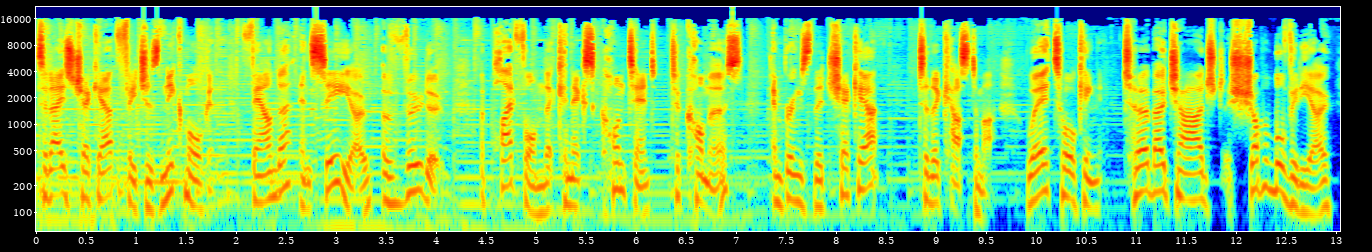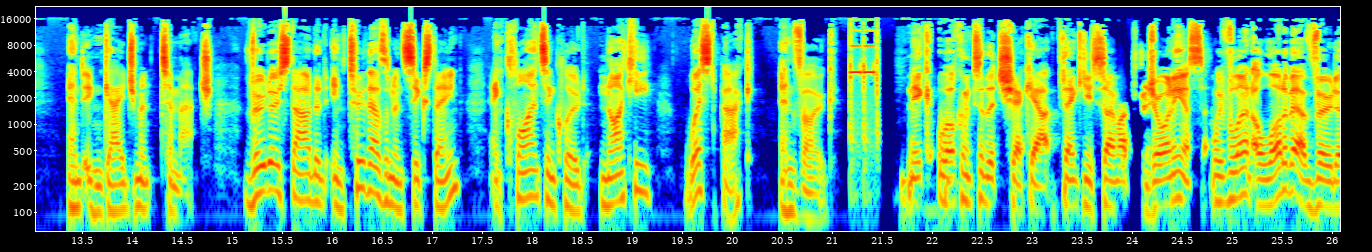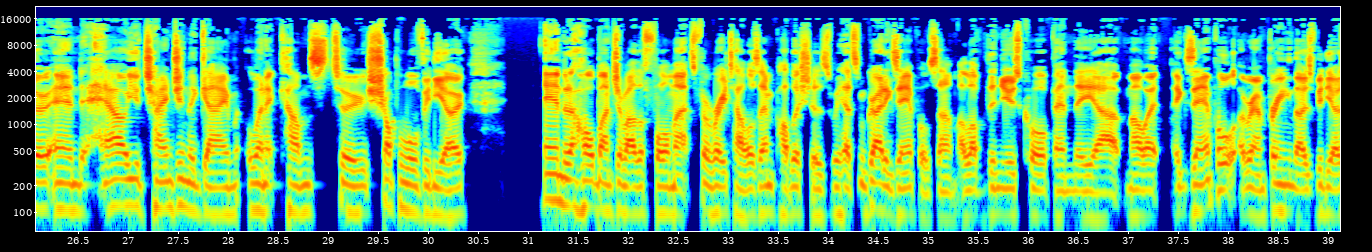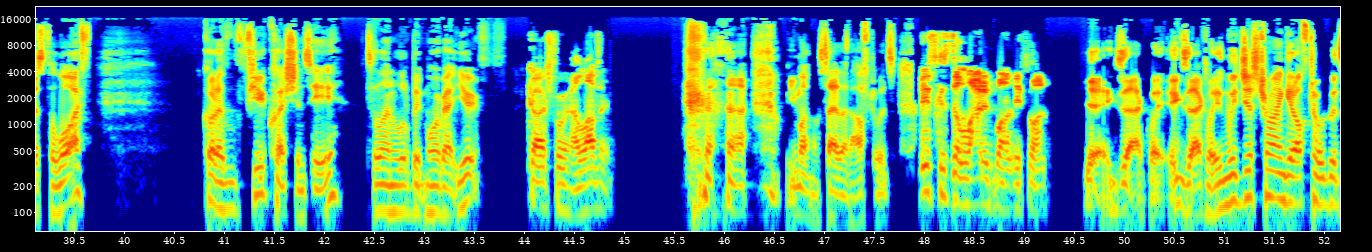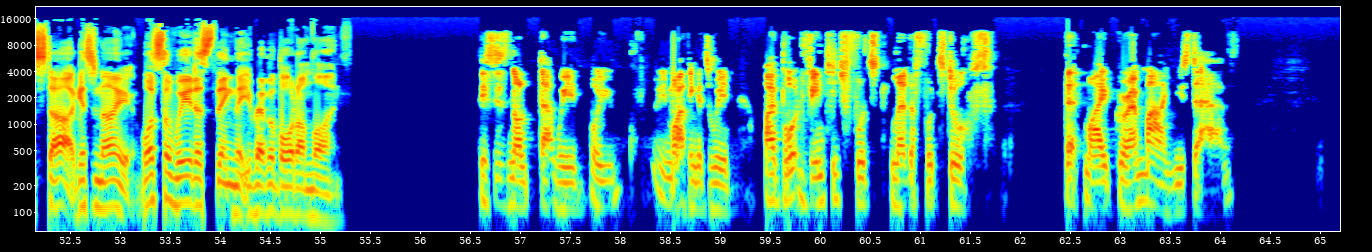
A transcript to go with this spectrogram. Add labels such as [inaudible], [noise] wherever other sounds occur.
Today's checkout features Nick Morgan, founder and CEO of Vudoo, a platform that connects content to commerce and brings the checkout to the customer. We're talking turbocharged, shoppable video and engagement to match. Vudoo started in 2016 and clients include Nike, Westpac, and Vogue. Nick, welcome to the checkout. Thank you so much for joining us. We've learned a lot about Vudoo and how you're changing the game when it comes to shoppable video and a whole bunch of other formats for retailers and publishers. We had some great examples. Um, I love the News Corp and the uh, Moet example around bringing those videos to life. Got a few questions here to learn a little bit more about you. Go for it. I love it. [laughs] you might not say that afterwards. This is the loaded one, this one. Yeah, exactly. Exactly. We just try and get off to a good start, get to know you. What's the weirdest thing that you've ever bought online? This is not that weird, or you, you might think it's weird. I bought vintage foot, leather footstools [laughs] that my grandma used to have.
